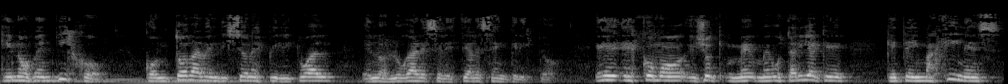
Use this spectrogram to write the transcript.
que nos bendijo con toda bendición espiritual en los lugares celestiales en Cristo. Es, como, yo me, gustaría que, que, te imagines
